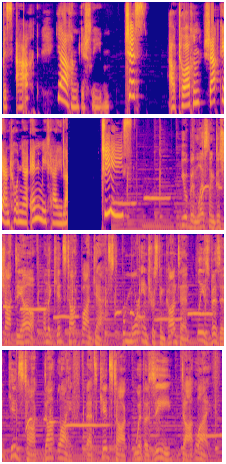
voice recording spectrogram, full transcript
bis acht Jahren geschrieben. Tschüss! Autorin Shakti Antonia N. Michaela. Tschüss! You have been listening to Shakti O on the Kids Talk podcast. For more interesting content, please visit kidstalk.life. That's kidstalk with a Z dot life.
